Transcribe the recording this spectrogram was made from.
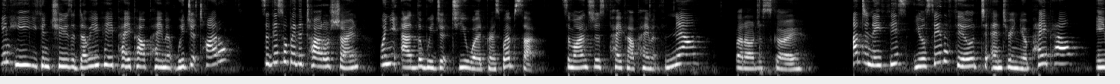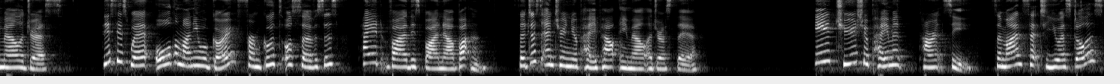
In here, you can choose a WP PayPal payment widget title. So this will be the title shown when you add the widget to your WordPress website. So mine's just PayPal payment for now, but I'll just go. Underneath this, you'll see the field to enter in your PayPal email address. This is where all the money will go from goods or services paid via this Buy Now button. So just enter in your PayPal email address there. Here, choose your payment currency. So mine's set to US dollars,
